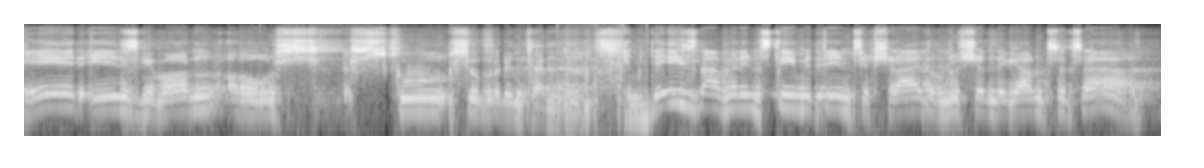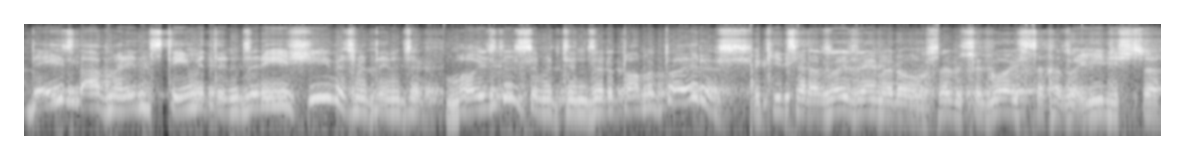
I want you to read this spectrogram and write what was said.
Er ist geworden aus School Superintendent. In des darf man ins Team mit uns, ich schreit doch das schon die ganze Zeit. Des darf man ins Team mit unsere Yeshivas, mit unsere Moisdes, mit unsere Tomateures. Wir kitzer also sehen wir aus, so wie sie goist sich, also jüdisch sich.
